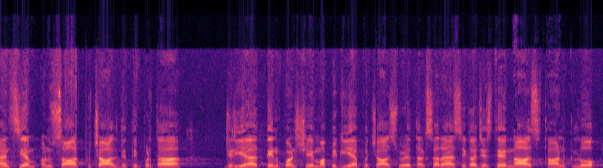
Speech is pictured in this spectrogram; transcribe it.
ਐਨਸੀਐਮ ਅਨੁਸਾਰ ਭੂਚਾਲ ਦੀ ਤੀਬਰਤਾ ਜਿਹੜੀ ਹੈ 3.6 ਮਾਪੀ ਗਈ ਹੈ। ਭੂਚਾਲ ਸਵੇਰੇ ਤੱਕ ਸਰ ਆਇਆ ਸੀਗਾ, ਜਿਸ ਦੇ ਨਾਲ ਸਥਾਨਕ ਲੋਕ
